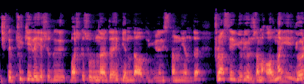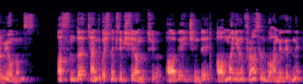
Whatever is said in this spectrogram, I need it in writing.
işte Türkiye ile yaşadığı başka sorunlarda hep yanında aldığı Yunanistan'ın yanında Fransa'yı görüyoruz ama Almanya'yı görmüyor olmamız aslında kendi başına bize bir şey anlatıyor. AB içinde Almanya'nın Fransa'nın bu hamlelerini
